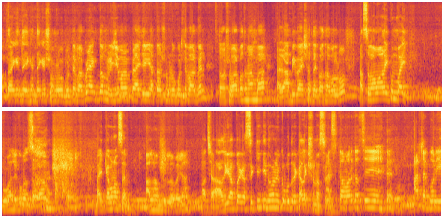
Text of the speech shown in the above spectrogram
আপনারা কিন্তু এখান থেকে সংগ্রহ করতে পারবেন। একদম রিজনেবল প্রাইজেই আপনারা সংগ্রহ করতে পারবেন। তো সবার প্রথমে আমরা রাব্বি ভাইয়ের সাথে কথা বলব। আসসালামু আলাইকুম ভাই। ওয়ালাইকুম আসসালাম। ভাই কেমন আছেন? আলহামদুলিল্লাহ ভাইয়া। আচ্ছা আজকে আপনার কাছে কি কি ধরনের কবুতরের কালেকশন আছে আজকে আমার কাছে আশা করি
